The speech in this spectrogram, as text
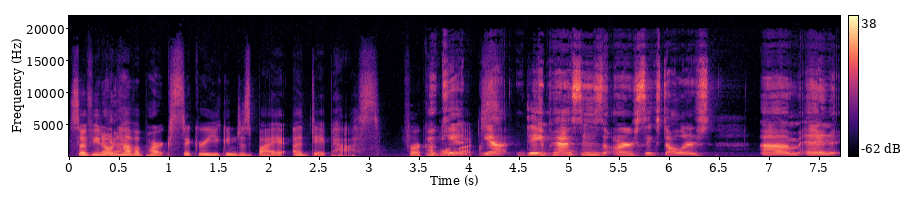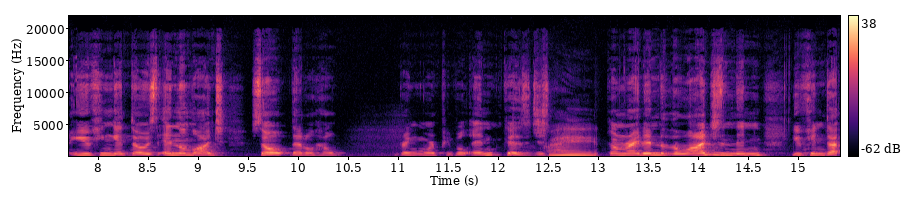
So if you don't Yeah. have a park sticker, you can just buy a day pass for a You couple of bucks. Yeah. Day passes are six dollars. Um, and you can get those in the lodge. So that'll help bring more people in because just Right. come right into the lodge and then you can du-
